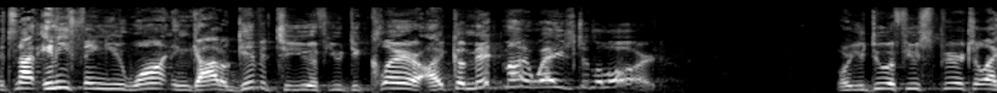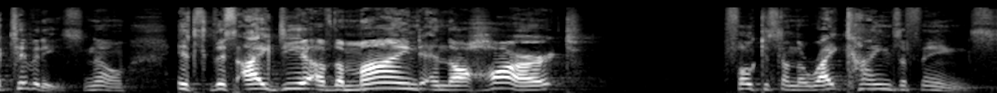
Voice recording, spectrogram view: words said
It's not anything you want and God will give it to you if you declare, I commit my ways to the Lord. Or you do a few spiritual activities. No, it's this idea of the mind and the heart focused on the right kinds of things.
